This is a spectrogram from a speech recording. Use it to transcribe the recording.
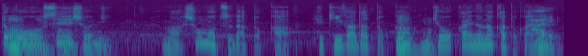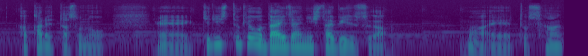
割とこう、うんうん。うん聖書に、まあ、書物だとか壁画だとか、うんうん。教会の中とかにはい。書かれたその、えーキリスト教を題材にした美術が、まあえー、とさん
